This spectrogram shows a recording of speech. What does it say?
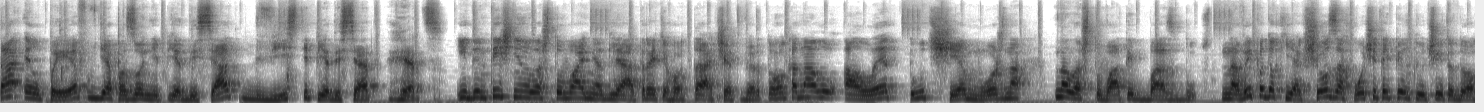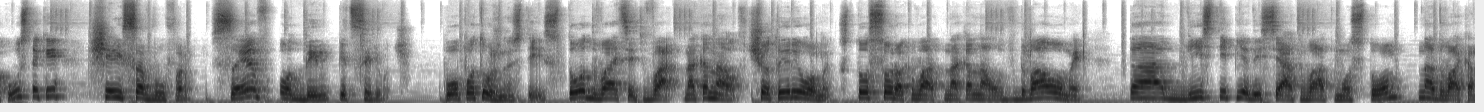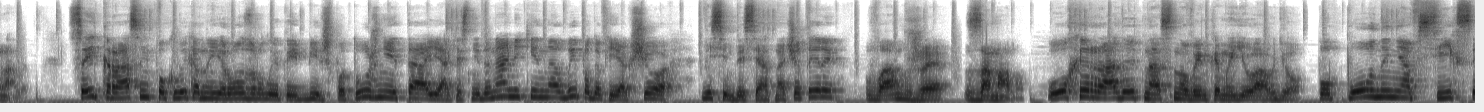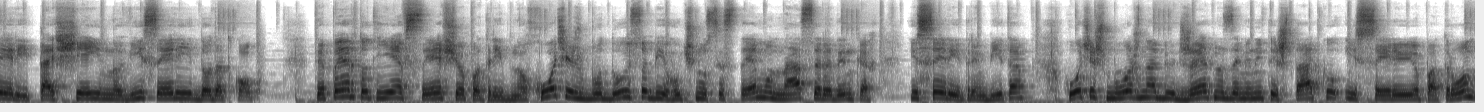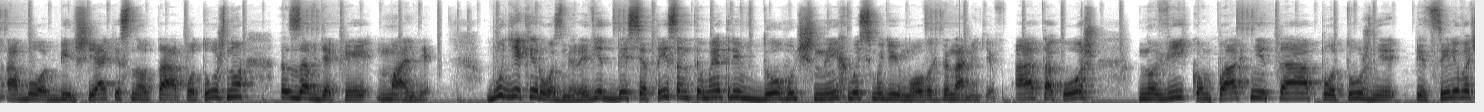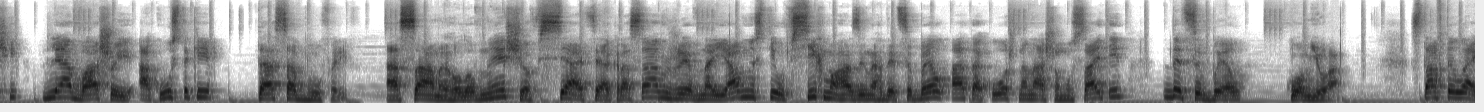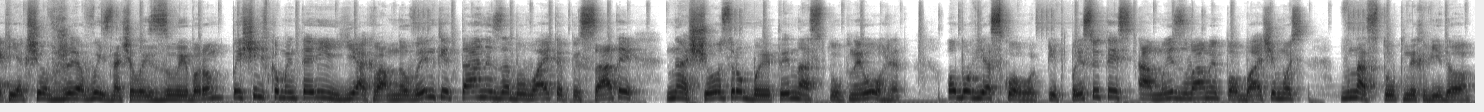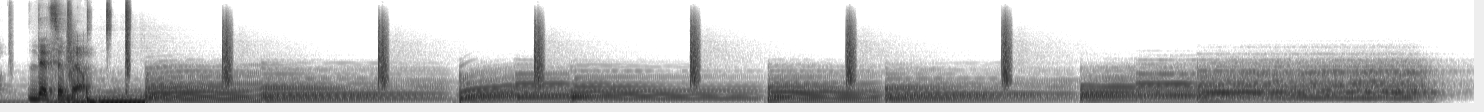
та LPF в діапазоні 50-250 Гц. Ідентичні налаштування для третього та четвертого каналу, але тут ще можна налаштувати бас буст. На випадок, якщо захочете підключити до акустики ще й сабвуфер. Все в один підсилювач. По потужності 120 Вт на канал в 4 Оми, 140 Вт на канал в 2 Оми та 250 Вт мостом на 2 канали. Цей красень покликаний розрулити більш потужні та якісні динаміки на випадок, якщо 80 на 4 вам вже замало. Ох і радують нас новинками U-Audio. Поповнення всіх серій та ще й нові серії додатково. Тепер тут є все, що потрібно. Хочеш, будуй собі гучну систему на серединках із серії трембіта. Хочеш, можна бюджетно замінити штатку із серією Патрон або більш якісно та потужно завдяки Мальві. Будь-які розміри від 10 см до гучних 8-дюймових динаміків, а також нові компактні та потужні підсилювачі для вашої акустики та сабвуферів. А саме головне, що вся ця краса вже в наявності у всіх магазинах Decibel, а також на нашому сайті decibel.com.ua. Ставте лайк, якщо вже визначились з вибором. Пишіть в коментарі, як вам новинки, та не забувайте писати, на що зробити наступний огляд. Обов'язково підписуйтесь, а ми з вами побачимось в наступних відео Децибел.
